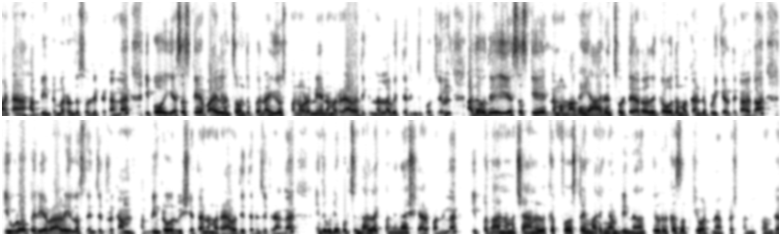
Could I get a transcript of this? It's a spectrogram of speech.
மாட்டேன் அப்படின்ற மாதிரி வந்து சொல்லிட்டு இருக்காங்க. இப்போ எஸ்எஸ்கே வயலன்ஸ் வந்து பார்த்தீங்கன்னா யூஸ் பண்ண உடனே நம்ம ரேவதிக்கு நல்லாவே தெரிஞ்சு போச்சு. அதாவது எஸ்எஸ்கே நம்ம மகன் யாருன்னு சொல்லிட்டு அதாவது கௌதம கண்டுபிடிக்கிறதுக்காக தான் இவ்வளவு பெரிய வேலையெல்லாம் செஞ்சுட்டு இருக்கான் அப்படின்ற ஒரு விஷயத்த நம்ம ரேவதி தெரிஞ்சுக்கிறாங்க. இந்த வீடியோ பிடிச்சிருந்தா லைக் பண்ணுங்க ஷேர் பண்ணுங்க. இப்பதான் நம்ம சேனலுக்கு ஃபர்ஸ்ட் டைம் வரீங்க அப்படின்னா கீழ இருக்க சப்ஸ்கிரைப் பட்டனை ப்ரெஸ் பண்ணிக்கோங்க.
